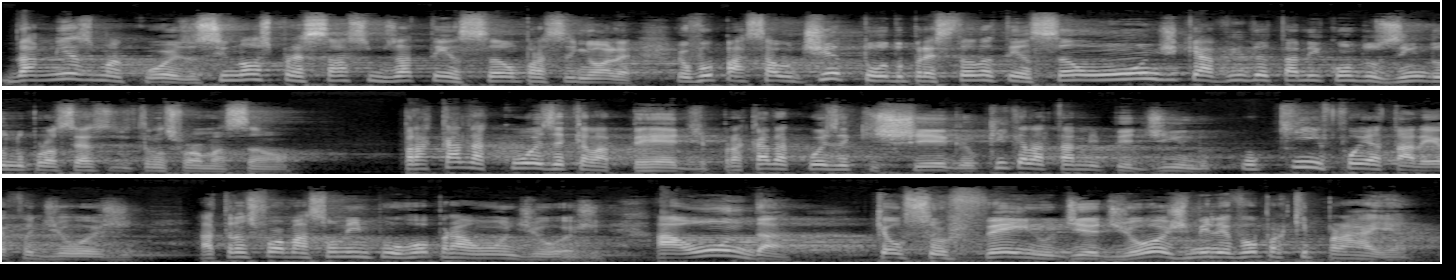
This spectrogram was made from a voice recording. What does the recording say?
Da mesma coisa, se nós prestássemos atenção para assim, olha, eu vou passar o dia todo prestando atenção onde que a vida está me conduzindo no processo de transformação. Para cada coisa que ela pede, para cada coisa que chega, o que, que ela está me pedindo, o que foi a tarefa de hoje, a transformação me empurrou para onde hoje, a onda que eu surfei no dia de hoje me levou para que praia.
